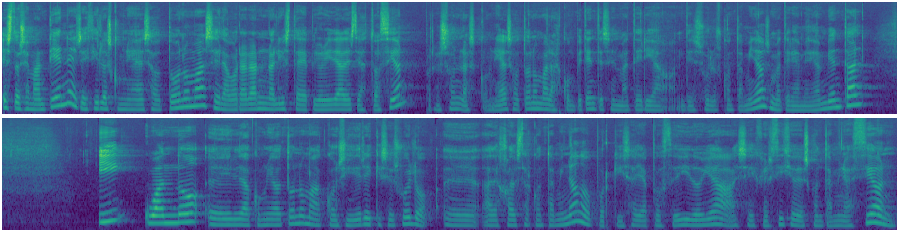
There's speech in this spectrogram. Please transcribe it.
Esto se mantiene, es decir, las comunidades autónomas elaborarán una lista de prioridades de actuación, porque son las comunidades autónomas las competentes en materia de suelos contaminados, en materia medioambiental, y cuando eh, la comunidad autónoma considere que ese suelo eh, ha dejado de estar contaminado porque se haya procedido ya a ese ejercicio de descontaminación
